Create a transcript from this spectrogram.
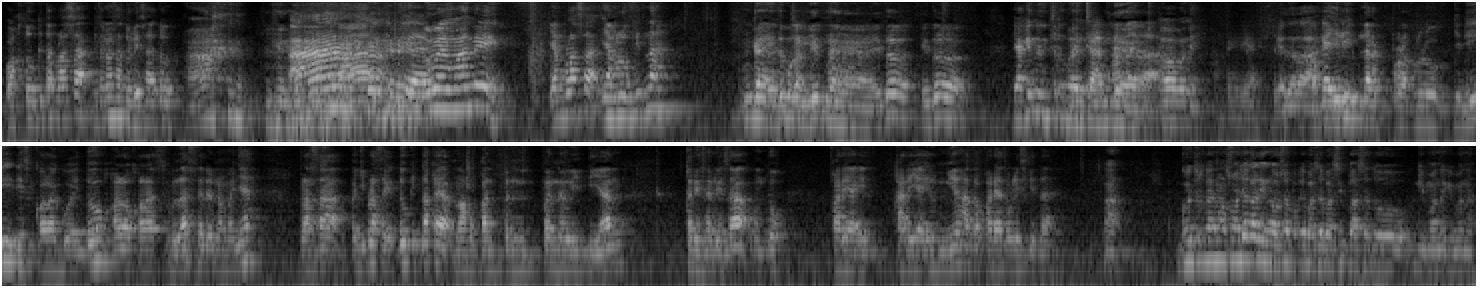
waktu kita plaza, kita kan satu desa tuh Ah. Ah, Ah, itu dia. Lu main mana? Yang plaza, yang lu fitnah Enggak, itu bukan fitnah. Itu itu Yakin lu diceritain? Bercanda. Santai lah. Apa apa nih? Oke, iya. Ya. Oke, jadi bentar prolog dulu. Jadi di sekolah gue itu kalau kelas 11 ada namanya Plaza. Jadi Plaza itu kita kayak melakukan pen- penelitian ke desa-desa untuk karya karya ilmiah atau karya tulis kita. Nah, gue ceritain langsung aja kali nggak usah pakai basa-basi plaza tuh gimana gimana.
